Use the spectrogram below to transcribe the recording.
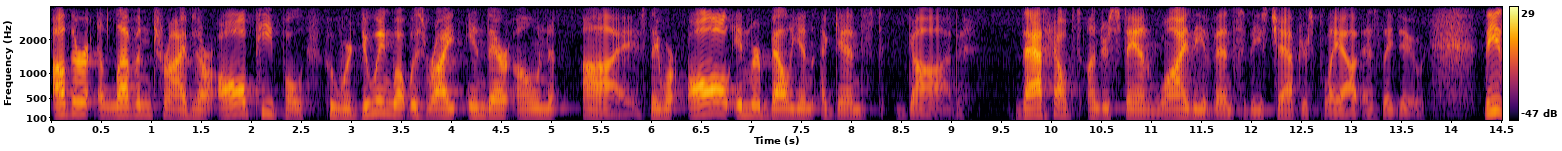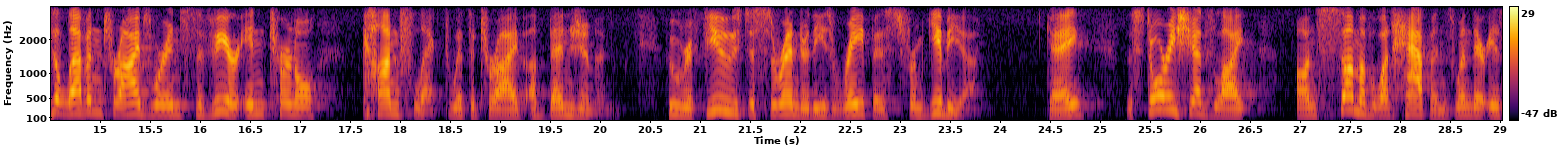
other 11 tribes, are all people who were doing what was right in their own eyes. They were all in rebellion against God. That helps understand why the events of these chapters play out as they do. These 11 tribes were in severe internal conflict with the tribe of Benjamin, who refused to surrender these rapists from Gibeah. Okay? The story sheds light on some of what happens when there is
